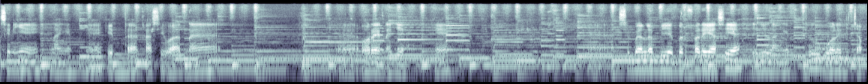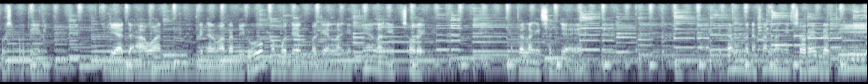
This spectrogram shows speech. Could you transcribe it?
langit sebelah sininya ya, langitnya kita kasih warna eh, oranye aja ya. Eh, supaya lebih bervariasi ya, jadi langit itu boleh dicampur seperti ini. Jadi ada awan dengan warna biru, kemudian bagian langitnya langit sore atau langit senja ya kita menggunakan langit sore berarti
